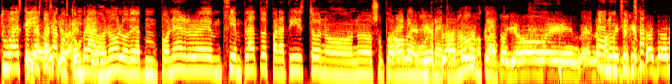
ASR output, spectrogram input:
Tú a esto ya estás acostumbrado, gente- ¿no? Lo de mm, poner eh, 100 platos, para ti esto no, no supone Hombre, ningún 100 reto, platos, ¿no? plato yo en, normalmente nochita. 100 platos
